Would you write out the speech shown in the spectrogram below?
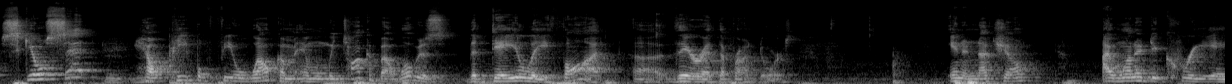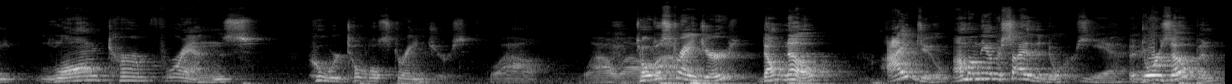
skill set, Mm-hmm. help people feel welcome. And when we talk about what was the daily thought uh, there at the front doors, in a nutshell, I wanted to create long term friends who were total strangers. Wow. Wow, wow. Total wow. strangers, don't know. I do. I'm on the other side of the doors. Yeah. The door's open.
